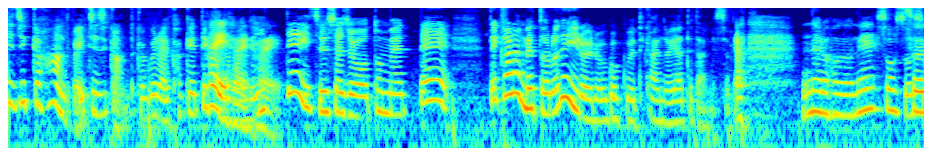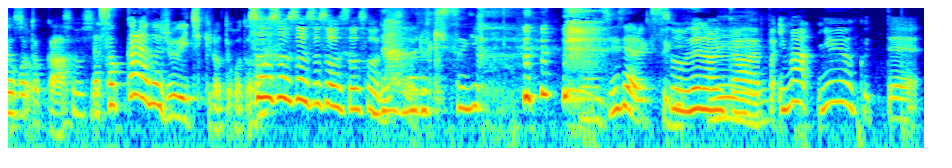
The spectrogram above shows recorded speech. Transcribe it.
1時間半とか1時間とかぐらいかけて車で行って、駐車場を止めてでからメトロでいろいろ動くって感じをやってたんですよ。あなるほどね。そうそうそうそう。いうことか。そうそうだそっからの1 1キロってこそうそうそうそうそうそう歩きすぎ。マジで歩きすぎ。そう。でなんか、うやっぱ今ニューヨークって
